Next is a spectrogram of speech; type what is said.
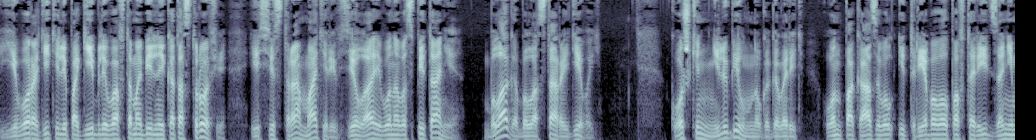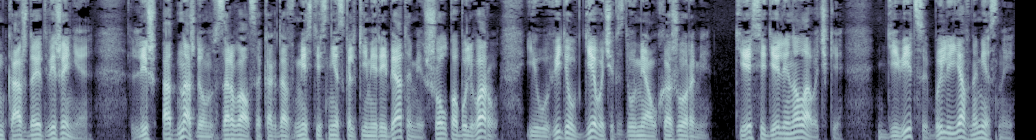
Его родители погибли в автомобильной катастрофе, и сестра матери взяла его на воспитание. Благо была старой девой. Кошкин не любил много говорить. Он показывал и требовал повторить за ним каждое движение. Лишь однажды он взорвался, когда вместе с несколькими ребятами шел по бульвару и увидел девочек с двумя ухажерами. Те сидели на лавочке. Девицы были явно местные.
